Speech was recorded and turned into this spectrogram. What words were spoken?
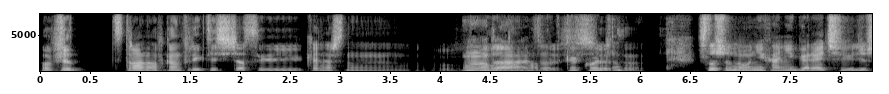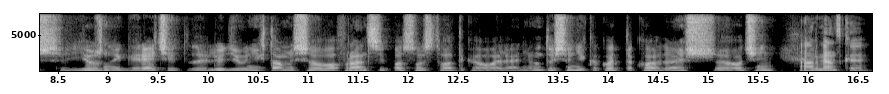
Вообще, страна в конфликте сейчас, и, конечно... Ну да, там это какой-то- это- Слушай, ну у них они горячие, видишь, южные горячие люди, у них там еще во Франции посольство атаковали они. Ну, то есть у них какое-то такое, знаешь, э, очень... А армянская?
